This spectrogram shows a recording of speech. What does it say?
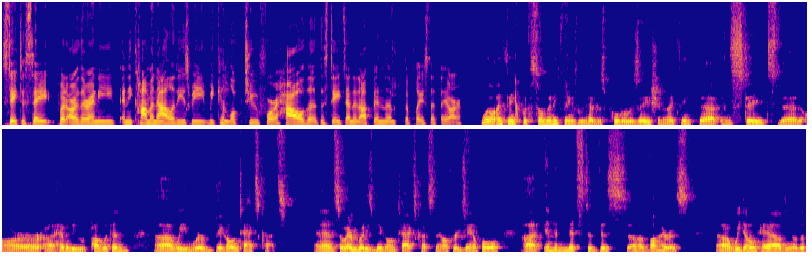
state to state, but are there any any commonalities we we can look to for how the the states ended up in the the place that they are? Well, I think with so many things we've had this polarization, and I think that in states that are uh, heavily Republican, uh, we were big on tax cuts, and so everybody's big on tax cuts now. For example uh, in the midst of this uh, virus, uh, we don't have, you know, the,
